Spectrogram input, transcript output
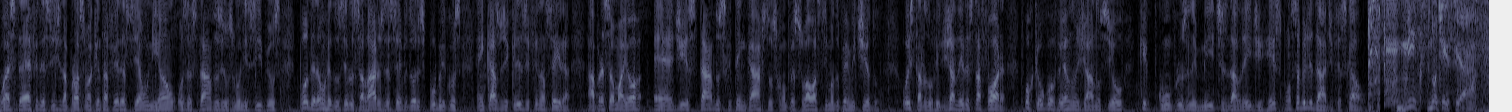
O STF decide na próxima quinta-feira se a União, os estados e os municípios poderão reduzir os salários de servidores públicos em caso de crise financeira. A pressão maior é de estados que têm gastos com o pessoal acima do permitido. O estado do Rio de Janeiro está fora, porque o governo já anunciou que cumpre os limites da lei de responsabilidade fiscal. Mix Notícias.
